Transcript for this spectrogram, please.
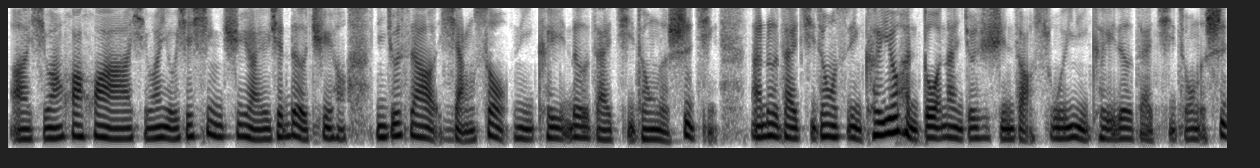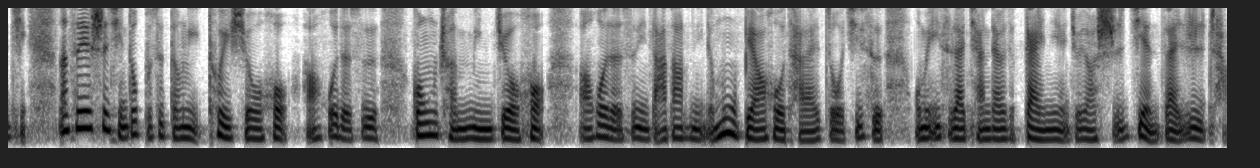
啊喜欢画画啊，喜欢有一些兴趣啊，有一些乐趣哈。你就是要享受你可以乐在其中的事情。那乐在其中的事情可以有很多，那你就去寻找属于你可以乐在其中的事情。那这些事情都不是等你退休后啊，或者是功成名就后啊，或者是你达到你的目标然后才来做。其实我们一直在强调一个概念，就叫实践在日常。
